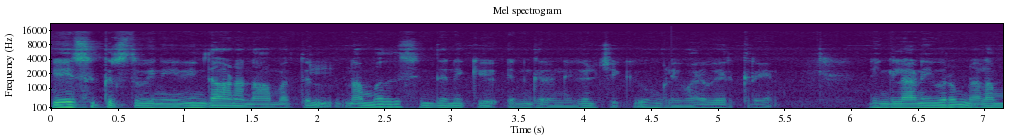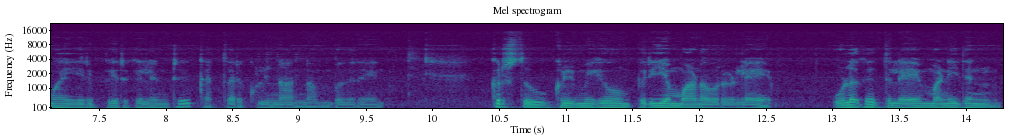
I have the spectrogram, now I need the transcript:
இயேசு கிறிஸ்துவின் இனிதான நாமத்தில் நமது சிந்தனைக்கு என்கிற நிகழ்ச்சிக்கு உங்களை வரவேற்கிறேன். நீங்கள் அனைவரும் நலமாய் இருப்பீர்கள் என்று கர்த்தருக்குள் நான் நம்புகிறேன். கிறிஸ்துவுக்குள் மிகவும் பிரியமானவர்களே உலகத்திலே மனிதன்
